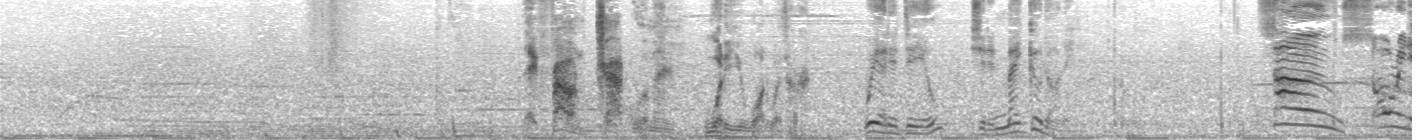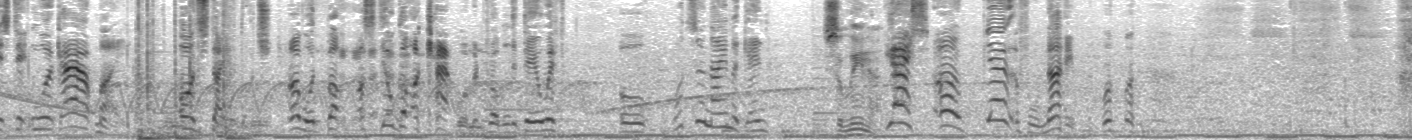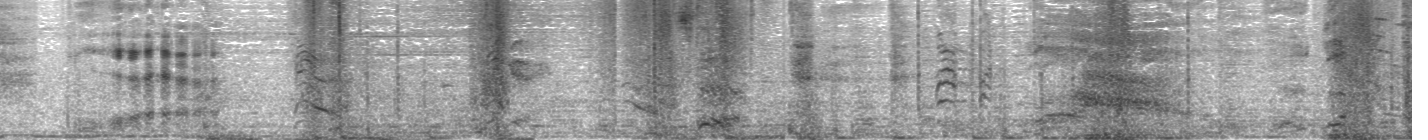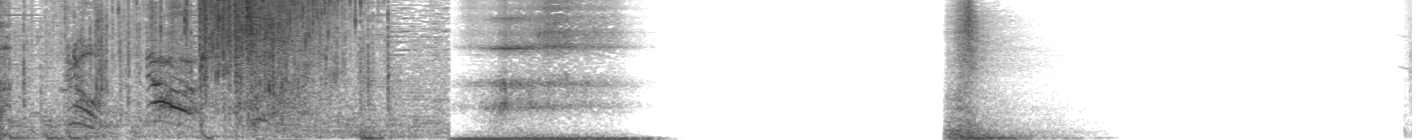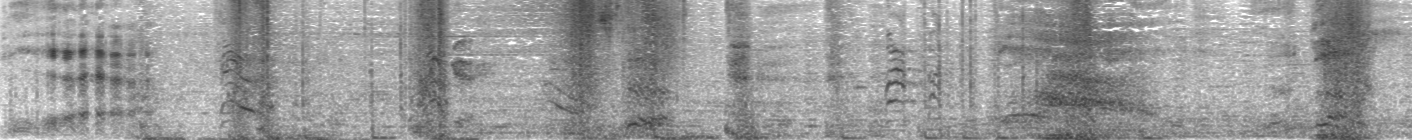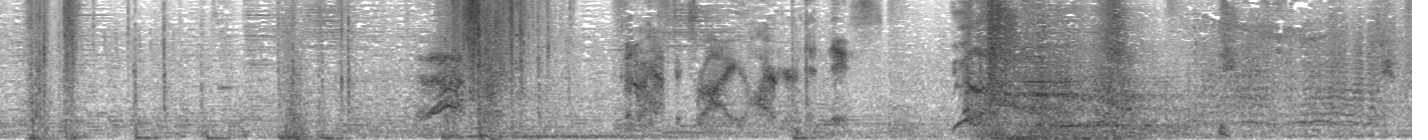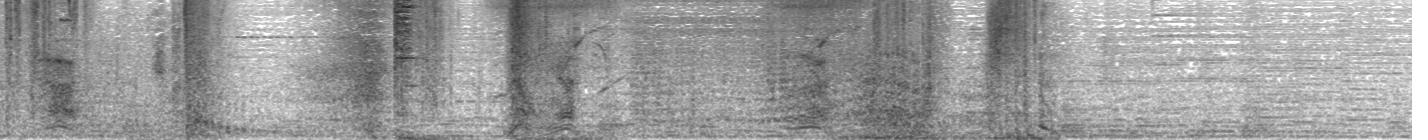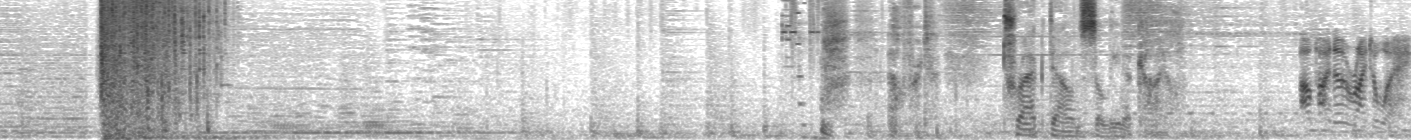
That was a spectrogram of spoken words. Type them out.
They found Catwoman. What do you want with her? We had a deal. She didn't make good on it. So sorry this didn't work out, mate. I'd stay a watch. I would, but I still got a Catwoman problem to deal with. Or what's her name again? Selina. Yes! Oh, beautiful name. Gonna track down Selina Kyle. I'll find her right away.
